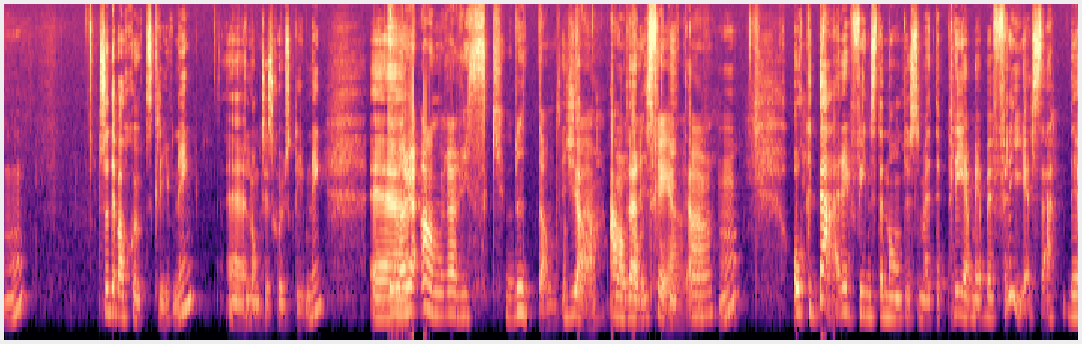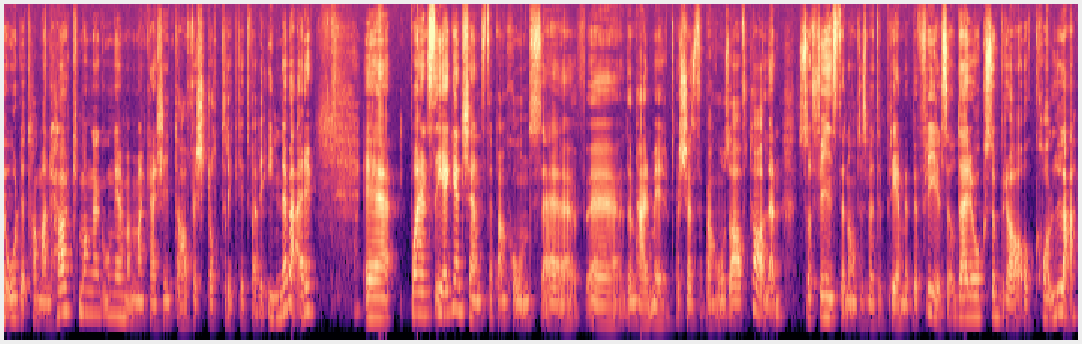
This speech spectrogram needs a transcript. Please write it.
Mm. Så det var sjukskrivning, eh, långtidssjukskrivning. Det Eh, var det andra riskbiten. Så att Ja, säga, andra riskbiten. Ja. Mm. Och där finns det något som heter premiebefrielse. Det ordet har man hört många gånger men man kanske inte har förstått riktigt vad det innebär. Eh, på ens egen tjänstepensions, eh, eh, de här med tjänstepensionsavtalen så finns det något som heter premiebefrielse och där är det också bra att kolla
